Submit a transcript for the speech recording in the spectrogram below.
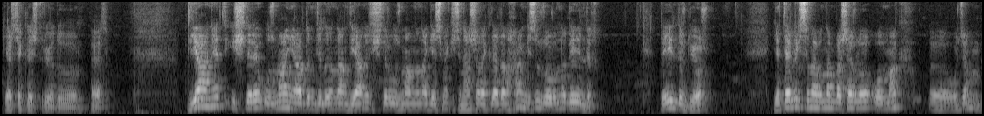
gerçekleştiriyordu. Evet. Diyanet işleri uzman yardımcılığından Diyanet işleri uzmanlığına geçmek için aşağıdakilerden hangisi zorunlu değildir? Değildir diyor. Yeterlik sınavından başarılı olmak e, hocam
